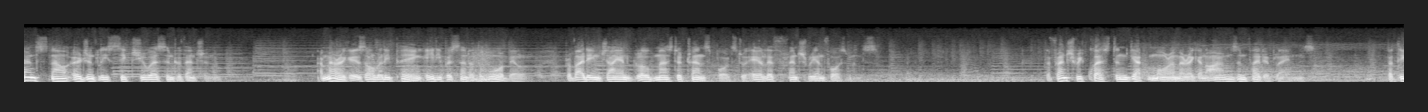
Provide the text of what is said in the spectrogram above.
France now urgently seeks U.S. intervention. America is already paying 80% of the war bill. providing giant Globemaster transports to airlift French reinforcements. The French request and get more American arms and fighter planes. But the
